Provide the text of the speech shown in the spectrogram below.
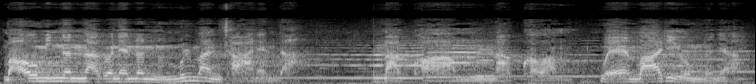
마음 있는 나그네는 눈물만 자아낸다. 낙화암 낙화암 왜 말이 없느냐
